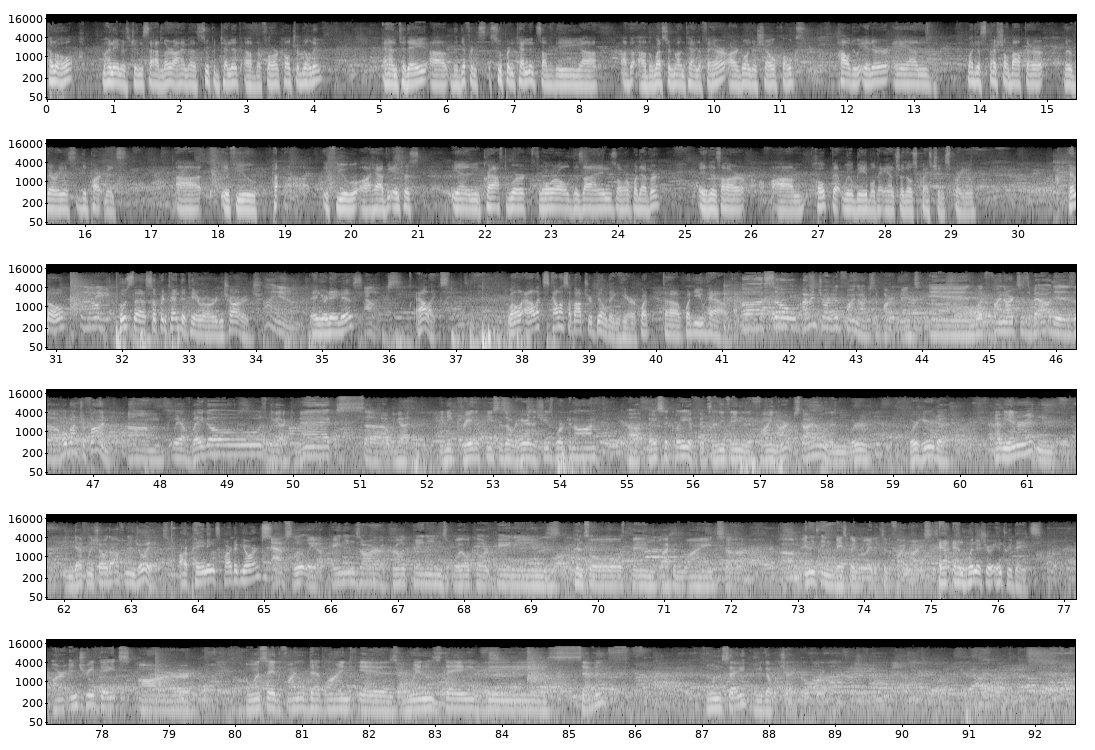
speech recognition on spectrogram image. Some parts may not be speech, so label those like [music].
Hello, my name is Jim Sadler. I'm a superintendent of the Floriculture Building. And today, uh, the different superintendents of the, uh, of the, of the Western Montana Fair are going to show folks how to enter and what is special about their, their various departments. Uh, if you, uh, if you uh, have interest in craft work, floral designs, or whatever, it is our um, hope that we'll be able to answer those questions for you. Hello. Hello. Who's the superintendent here or in charge? I am And your name is? Alex. Alex. Well, Alex, tell us about your building here. What, uh, what do you have? Uh, so I'm in charge of the fine arts department, and what fine arts is about is a whole bunch of fun. Um, we have Legos, we got K'Nex, uh, we got unique creative pieces over here that she's working on. Uh, basically, if it's anything the fine art style, then we're we're here to have you enter it and, and definitely show it off and enjoy it. Are paintings part of yours? Absolutely. Uh, paintings are acrylic paintings, oil colored paintings, pencils, pens, black and white, uh, um, anything basically related to the fine arts. And, and when is your entry dates? Our entry dates are, I want to say the final deadline is Wednesday the 7th. I want to say. Let me double check real quick.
